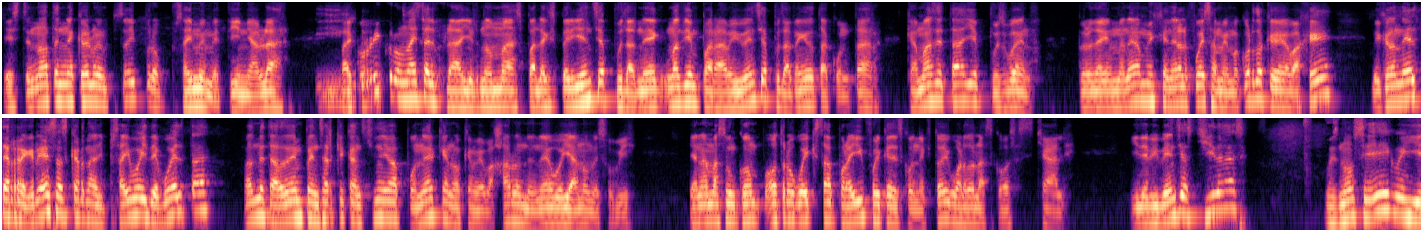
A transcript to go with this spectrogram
Este, no tenía que verme ahí, pero pues ahí me metí, ni hablar. Para el currículum ahí está el flyer nomás. Para la experiencia, pues la más bien para la vivencia, pues la anécdota a contar. Que a más detalle, pues bueno. Pero de manera muy general fue esa. Me acuerdo que me bajé, me dijeron, él te regresas, carnal. Y pues ahí voy de vuelta. Más me tardé en pensar qué canción iba a poner que en lo que me bajaron de nuevo y ya no me subí. Ya nada más un comp, otro güey que estaba por ahí fue el que desconectó y guardó las cosas, chale. Y de vivencias chidas, pues no sé, güey.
